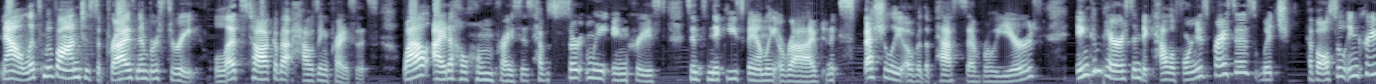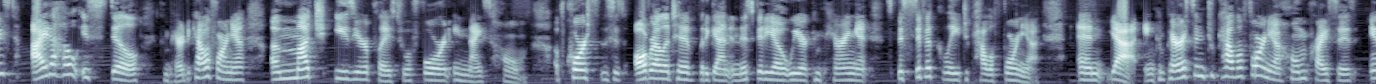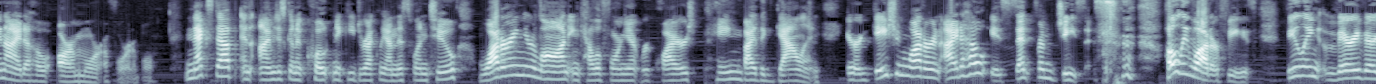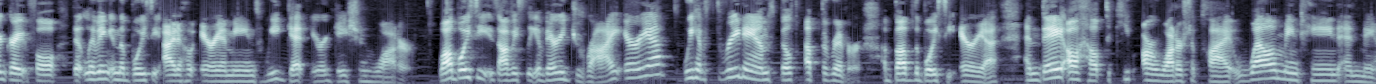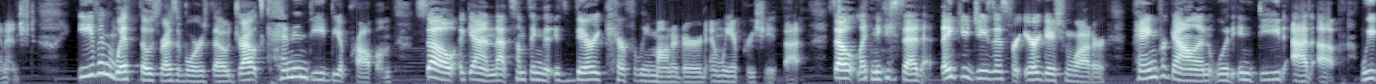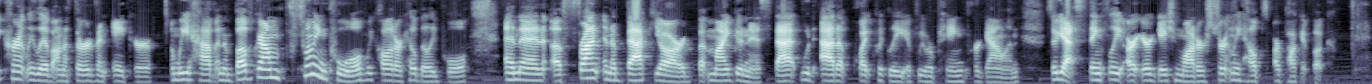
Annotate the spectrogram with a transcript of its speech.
Now, let's move on to surprise number three. Let's talk about housing prices. While Idaho home prices have certainly increased since Nikki's family arrived, and especially over the past several years, in comparison to California's prices, which have also increased, Idaho is still, compared to California, a much easier place to afford a nice home. Of course, this is all relative, but again, in this video, we are comparing it specifically to California. And yeah, in comparison to California, home prices in Idaho are more affordable. Next up, and I'm just going to quote Nikki directly on this one too watering your lawn in California requires paying by the gallon. Irrigation water in Idaho is sent from Jesus. Holy water fees. Feeling very, very grateful that living in the Boise, Idaho area means we get irrigation water. While Boise is obviously a very dry area, we have three dams built up the river above the Boise area, and they all help to keep our water supply well maintained and managed. Even with those reservoirs, though, droughts can indeed be a problem. So, again, that's something that is very carefully monitored, and we appreciate that. So, like Nikki said, thank you, Jesus, for irrigation water. Paying per gallon would indeed add up. We currently live on a third of an acre, and we have an above ground swimming pool. We call it our hillbilly pool, and then a front and a backyard. But my goodness, that would add up quite quickly if we were paying per gallon. So, yes, thankfully, our irrigation water certainly helps our pocketbook.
